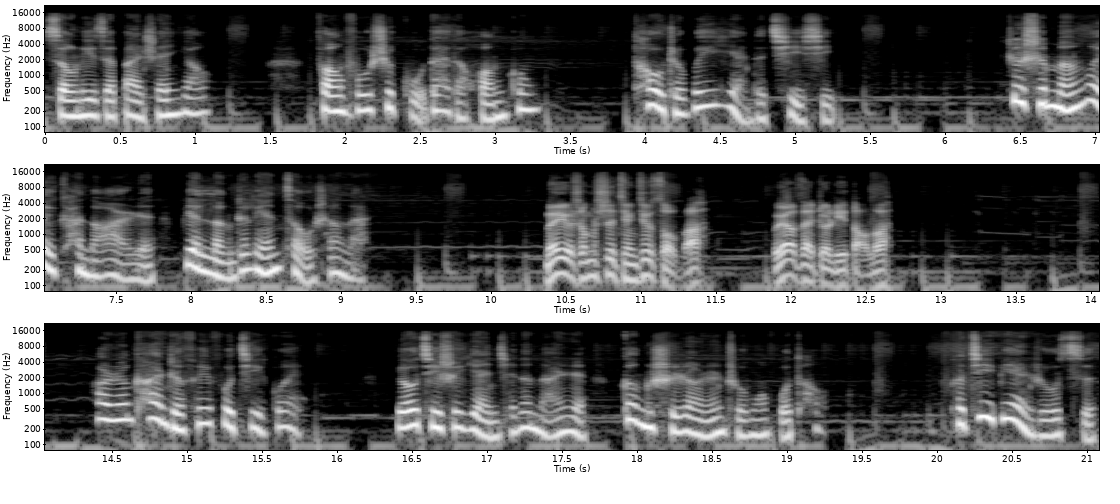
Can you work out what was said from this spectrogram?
耸立在半山腰，仿佛是古代的皇宫，透着威严的气息。这时门卫看到二人，便冷着脸走上来：“没有什么事情就走吧，不要在这里捣乱。”二人看着非富即贵。尤其是眼前的男人，更是让人琢磨不透。可即便如此，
